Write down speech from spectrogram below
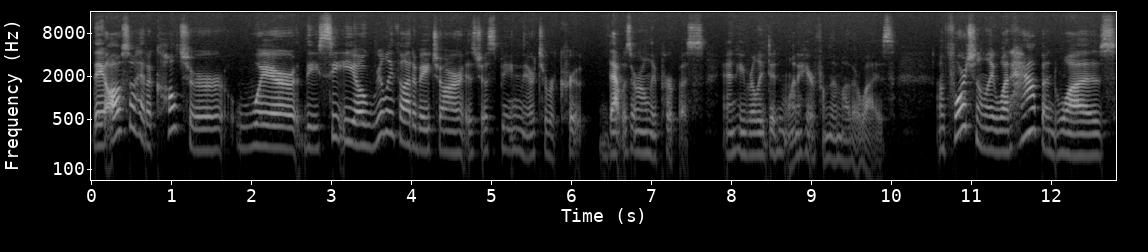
They also had a culture where the CEO really thought of HR as just being there to recruit. That was their only purpose, and he really didn't want to hear from them otherwise. Unfortunately, what happened was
